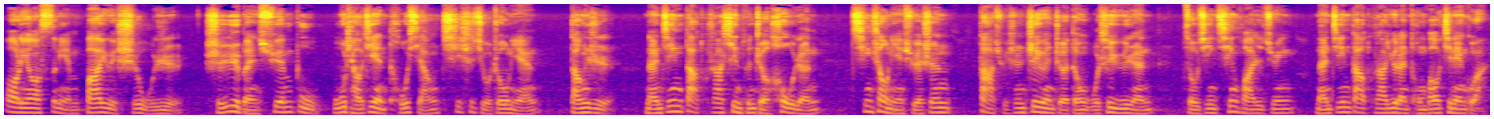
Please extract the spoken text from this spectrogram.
二零二四年八月十五日是日本宣布无条件投降七十九周年。当日，南京大屠杀幸存者后人、青少年学生、大学生志愿者等五十余人走进侵华日军南京大屠杀遇难同胞纪念馆，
